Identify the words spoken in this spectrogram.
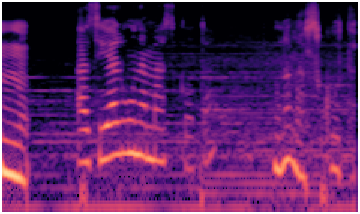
No. ¿Ha sido alguna mascota? Una mascota.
